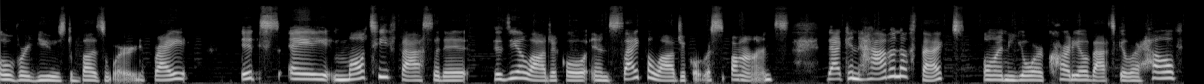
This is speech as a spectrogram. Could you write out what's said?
overused buzzword, right? It's a multifaceted physiological and psychological response that can have an effect on your cardiovascular health.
